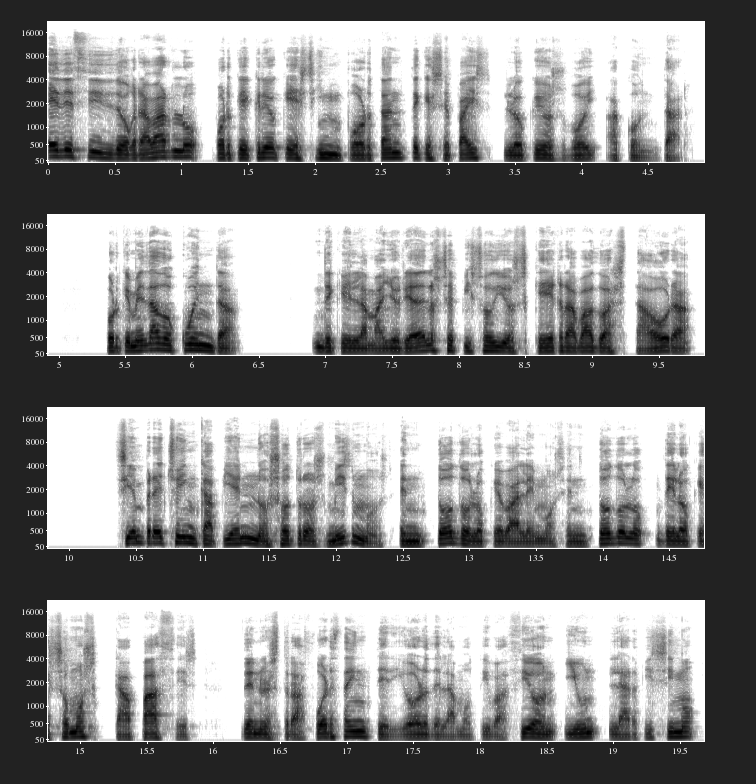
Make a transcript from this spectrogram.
he decidido grabarlo porque creo que es importante que sepáis lo que os voy a contar. Porque me he dado cuenta de que la mayoría de los episodios que he grabado hasta ahora siempre he hecho hincapié en nosotros mismos, en todo lo que valemos, en todo lo de lo que somos capaces, de nuestra fuerza interior, de la motivación y un larguísimo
